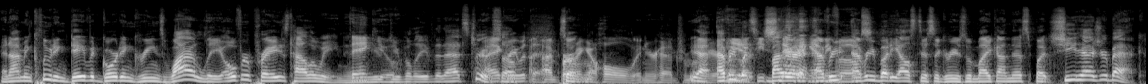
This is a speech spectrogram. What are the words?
and I'm including David Gordon Green's wildly overpraised Halloween. And Thank you. you. Do you believe that that's true? I So- agree with that. I'm So- burning a hole in your head from Yeah, over here. everybody. is. He's by the way, staring at me, every, folks. everybody else disagrees with Mike on this, but she has your back.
